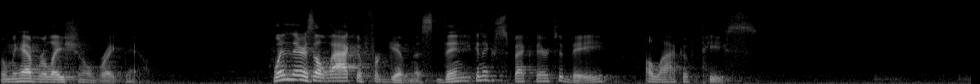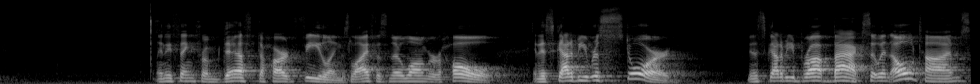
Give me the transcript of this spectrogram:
when we have relational breakdown, when there's a lack of forgiveness, then you can expect there to be a lack of peace. Anything from death to hard feelings. Life is no longer whole, and it's got to be restored, and it's got to be brought back. So, in old times,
